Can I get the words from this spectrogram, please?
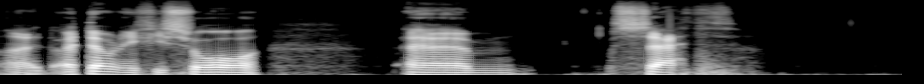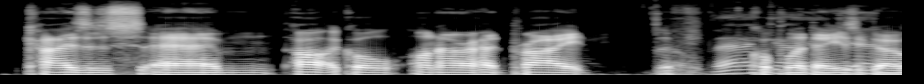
I, I don't know if you saw um, Seth Keysor's um, article on Arrowhead Pride a Oh, couple of days again.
